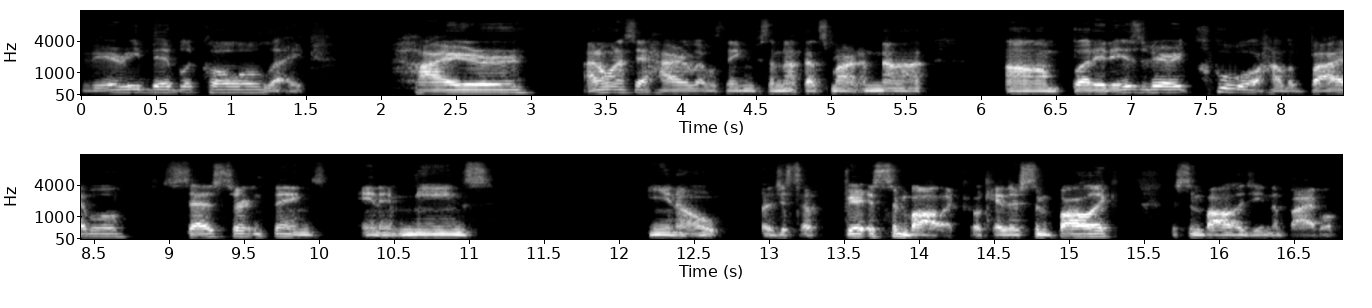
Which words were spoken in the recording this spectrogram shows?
very biblical like higher I don't want to say higher level thing because I'm not that smart. I'm not. Um, but it is very cool how the Bible says certain things and it means, you know, just a very symbolic. Okay. There's symbolic, there's symbology in the Bible.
